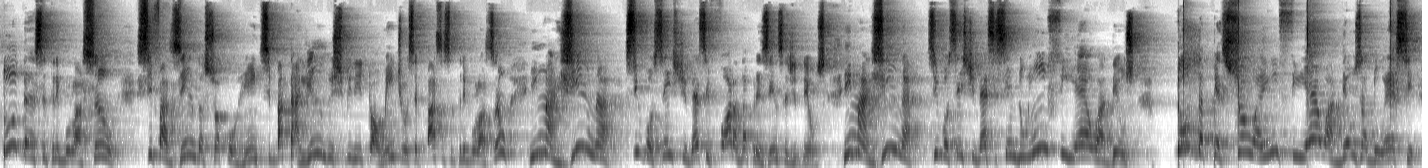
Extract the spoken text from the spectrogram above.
toda essa tribulação, se fazendo a sua corrente, se batalhando espiritualmente, você passa essa tribulação, imagina se você estivesse fora da presença de Deus. Imagina se você estivesse sendo infiel a Deus. Toda pessoa infiel a Deus adoece,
